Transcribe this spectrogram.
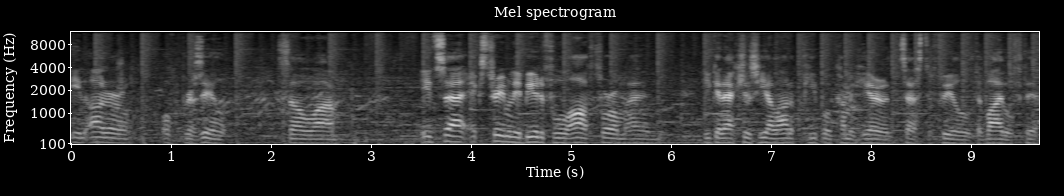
in honor of Brazil. So um, it's an extremely beautiful art form and you can actually see a lot of people coming here and just to feel the vibe of the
